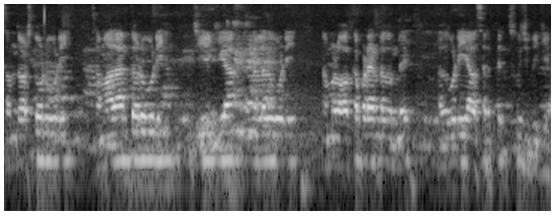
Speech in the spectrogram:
സന്തോഷത്തോടുകൂടി സമാധാനത്തോടുകൂടി ജീവിക്കുക എന്നുള്ളത് കൂടി നമ്മൾ ഓർക്കപ്പെടേണ്ടതുണ്ട്. അതുകൂടി ഈ അവസരത്തിൽ സൂചിപ്പിക്കുക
